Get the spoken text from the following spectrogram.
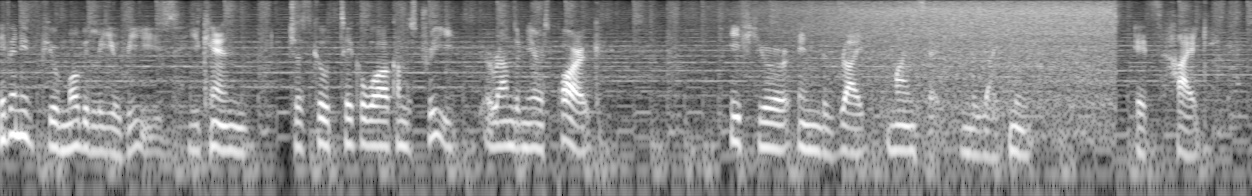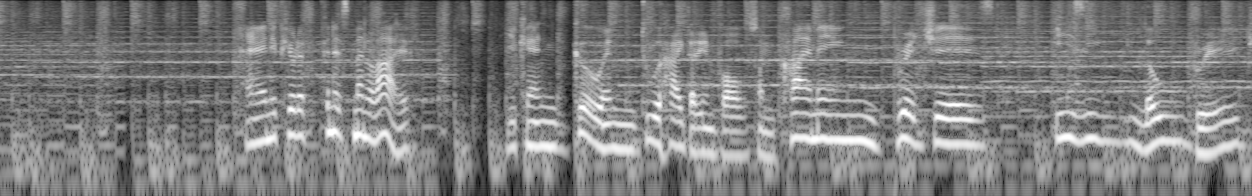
Even if you're morbidly obese, you can just go take a walk on the street around the nearest park if you're in the right mindset, in the right mood. It's hiking. And if you're the fittest man alive, you can go and do a hike that involves some climbing, bridges, easy, low bridge,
